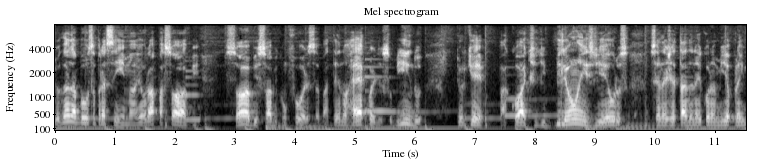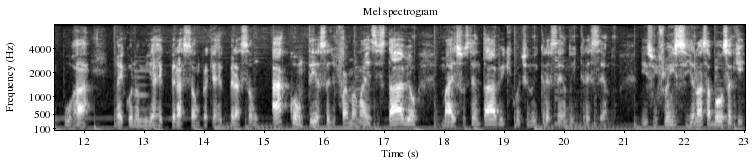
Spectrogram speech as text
jogando a bolsa para cima. A Europa sobe, sobe, sobe com força, batendo recorde, subindo. Por quê? Pacote de bilhões de euros sendo injetado na economia para empurrar a economia a recuperação, para que a recuperação aconteça de forma mais estável, mais sustentável e que continue crescendo e crescendo. Isso influencia a nossa bolsa aqui.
